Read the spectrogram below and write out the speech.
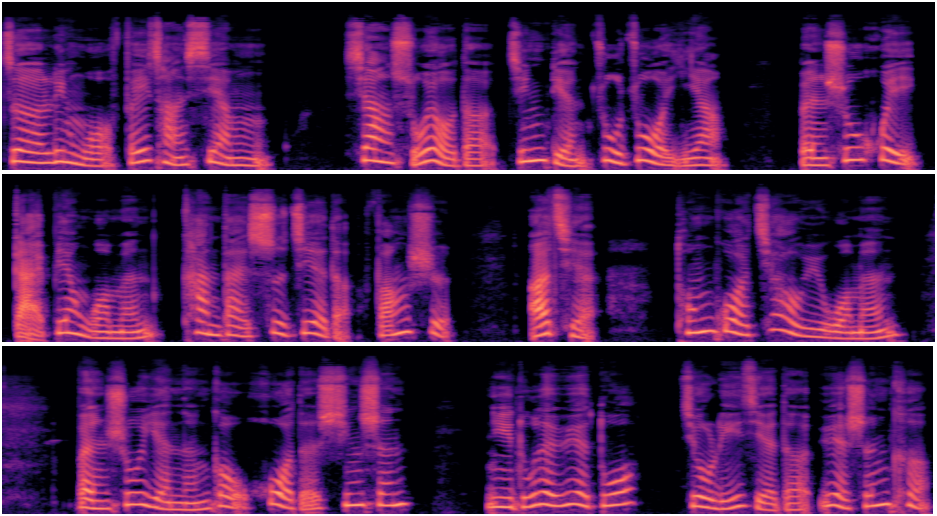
这令我非常羡慕。像所有的经典著作一样，本书会改变我们。看待世界的方式，而且通过教育我们，本书也能够获得新生。你读的越多，就理解的越深刻。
